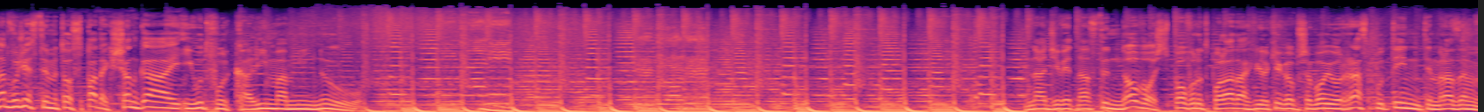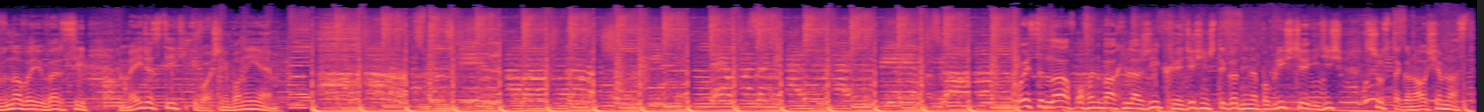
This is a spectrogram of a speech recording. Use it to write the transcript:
Na 20 to spadek Shanghai i utwór Kalima Minu. Na 19 nowość, powrót po latach wielkiego przeboju Rasputin, tym razem w nowej wersji Majestic i właśnie Bonnie M. Wasted Love, Offenbach i Lazik 10 tygodni na pobliście i dziś z 6 na 18.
